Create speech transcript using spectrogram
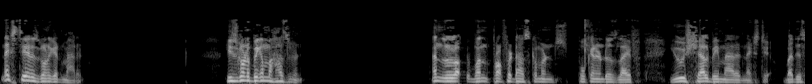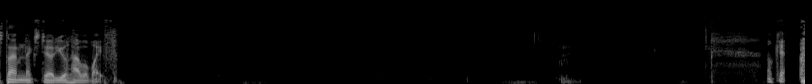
Next year he's going to get married. He's going to become a husband. And one prophet has come and spoken into his life, you shall be married next year. By this time next year, you'll have a wife. Okay.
